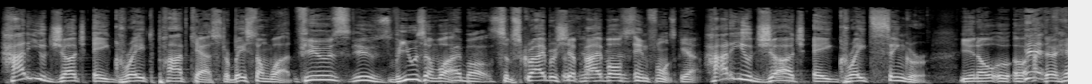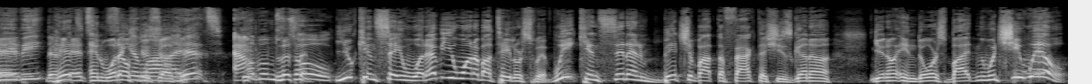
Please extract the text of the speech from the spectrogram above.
How do you judge a great podcaster? Based on what? Views. Views. Views and what? Eyeballs. Subscribership, eyeballs, influence. Yeah. How do you judge a great singer? You know, uh, uh, Hits, Their hits, baby. their hits, hits, and what else you're live. judging? Hits. Albums Listen, sold. You can say whatever you want about Taylor Swift. We can sit and bitch about the fact that she's gonna, you know, endorse Biden, which she will.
